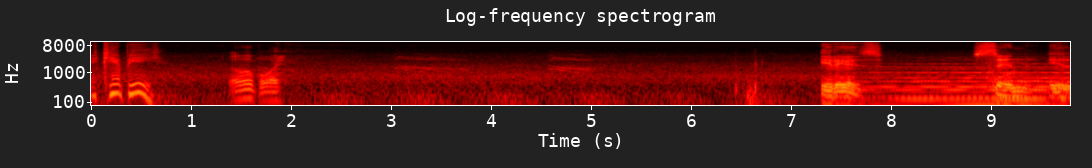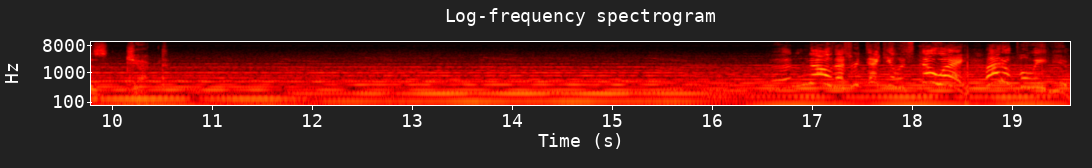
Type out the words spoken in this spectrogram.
It can't be. Oh boy. It is. Sin is Jecht. Uh, no, that's ridiculous. No way. I don't believe you.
